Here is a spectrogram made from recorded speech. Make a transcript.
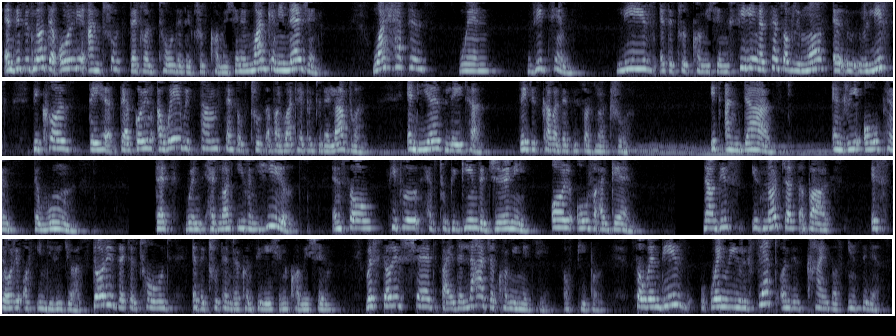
And this is not the only untruth that was told at the Truth Commission. And one can imagine what happens when victims leave at the Truth Commission feeling a sense of remorse, uh, relief, because they, they are going away with some sense of truth about what happened to their loved ones. And years later, they discover that this was not true. It undoes and reopens the wounds that when, had not even healed. And so people have to begin the journey all over again. Now this is not just about a story of individuals. Stories that are told at the Truth and Reconciliation Commission were stories shared by the larger community of people. So when these, when we reflect on these kinds of incidents,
